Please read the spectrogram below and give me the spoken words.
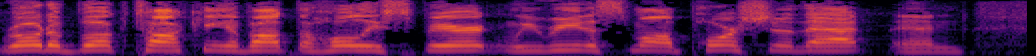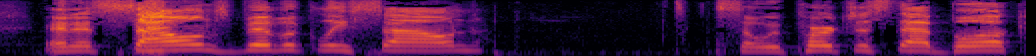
wrote a book talking about the Holy Spirit, and we read a small portion of that, and, and it sounds biblically sound. So we purchase that book,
